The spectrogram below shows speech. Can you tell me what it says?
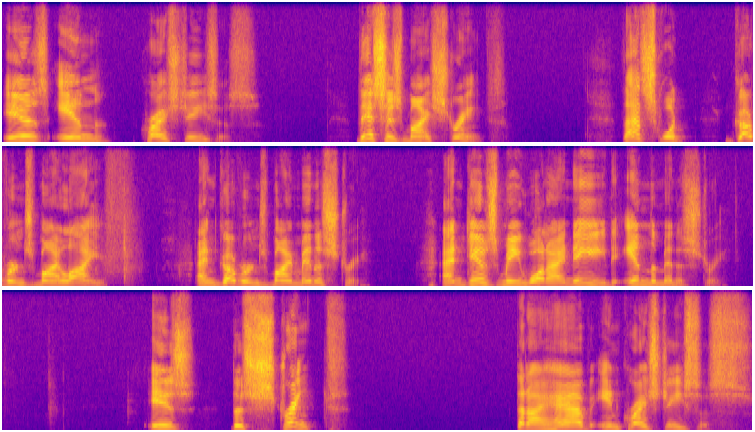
is in Christ Jesus. This is my strength. That's what governs my life and governs my ministry and gives me what I need in the ministry is the strength that I have in Christ Jesus.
